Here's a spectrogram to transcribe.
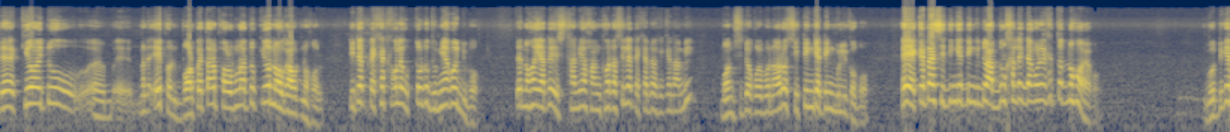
যে কিয় এইটো মানে এই বৰপেটাৰ ফৰ্মুলাটো কিয় নগাঁৱত নহ'ল? তেতিয়া তেখেতসকলে উত্তৰটো ধুনীয়াকৈ দিব। যে নহয় ইয়াতে স্থানীয় সাংসদ আছিলে তেখেতক সেইকাৰণে আমি বঞ্চিত কৰিব নোৱাৰোঁ চিটিং কেটিং বুলি ক'ব। সেই একেটাই চিটিং কেটিং কিন্তু আব্দুল খালেক ডাঙৰীয়াৰ ক্ষেত্ৰত নহয় আকৌ। গতিকে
